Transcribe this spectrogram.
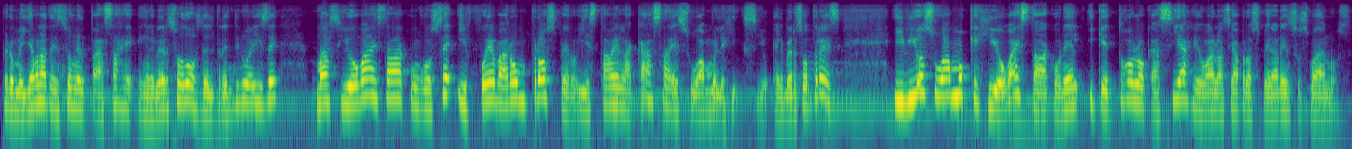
Pero me llama la atención el pasaje en el verso 2 del 39 dice, mas Jehová estaba con José y fue varón próspero y estaba en la casa de su amo el egipcio. El verso 3, y vio su amo que Jehová estaba con él y que todo lo que hacía Jehová lo hacía prosperar en sus manos.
